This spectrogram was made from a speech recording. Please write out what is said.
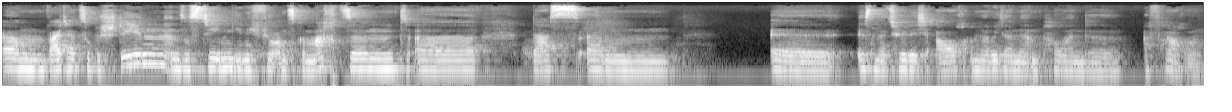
ähm, weiter zu bestehen in Systemen, die nicht für uns gemacht sind. Äh, das ähm, äh, ist natürlich auch immer wieder eine empowernde Erfahrung.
